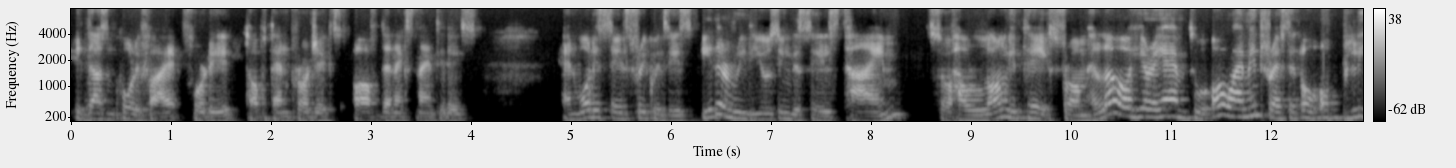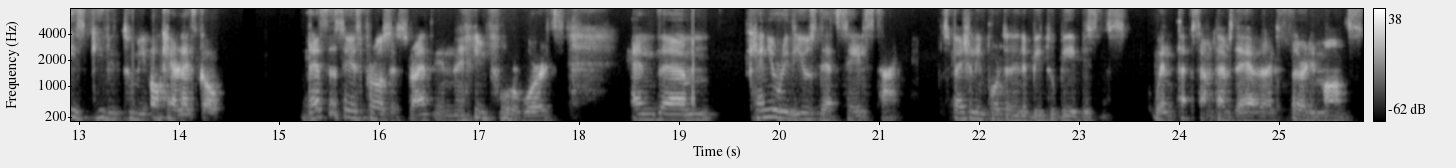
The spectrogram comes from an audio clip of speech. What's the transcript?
it doesn't qualify for the top 10 projects of the next 90 days. And what is sales frequency? Is either reducing the sales time so how long it takes from hello, here I am to oh, I'm interested. Oh, oh, please give it to me. Okay, let's go. That's the sales process, right? In in four words. And um, can you reduce that sales time? Especially important in the B2B business when t- sometimes they have like 30 months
